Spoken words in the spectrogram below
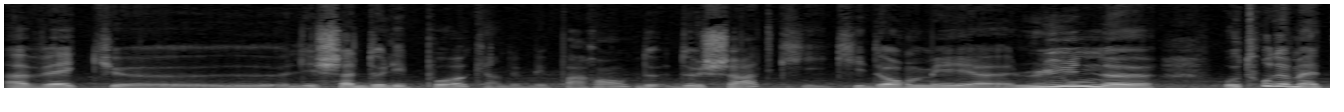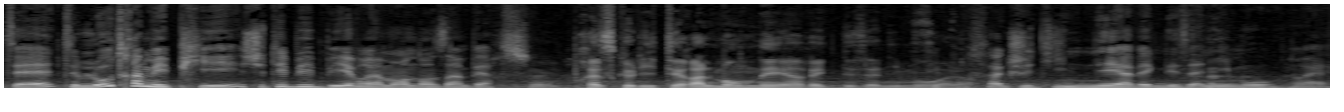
avec euh, les chattes de l'époque, hein, de mes parents, deux, chattes qui, dormaient euh, l'une euh, autour de ma tête, l'autre à mes pieds. J'étais bébé vraiment dans un berceau. Presque littéralement né avec des animaux. C'est pour ça que je dis né avec des animaux, ouais,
